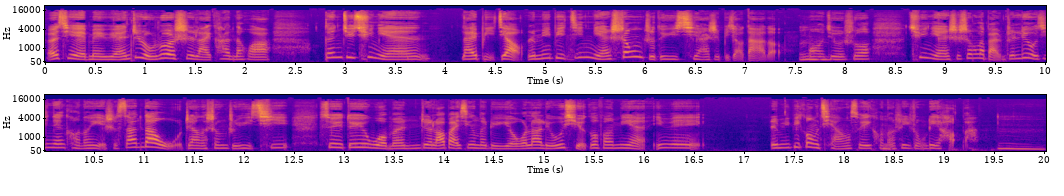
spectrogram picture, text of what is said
而且美元这种弱势来看的话，根据去年。来比较，人民币今年升值的预期还是比较大的。嗯，就是说去年是升了百分之六，今年可能也是三到五这样的升值预期。所以对于我们这老百姓的旅游啦、留学各方面，因为人民币更强，所以可能是一种利好吧。嗯。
